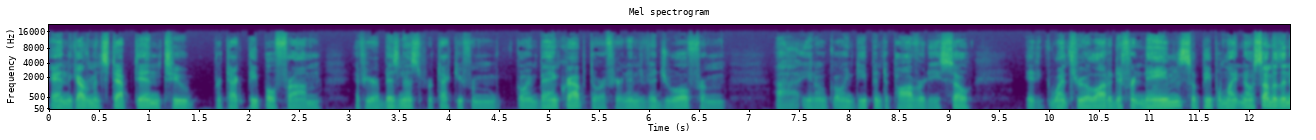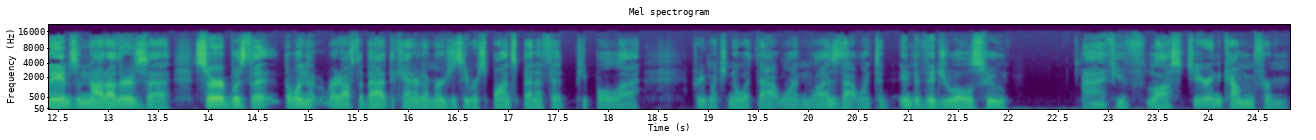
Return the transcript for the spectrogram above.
and the government stepped in to protect people from, if you're a business, protect you from going bankrupt, or if you're an individual, from, uh, you know, going deep into poverty. So, it went through a lot of different names, so people might know some of the names and not others. Uh, CERB was the, the one that right off the bat, the Canada Emergency Response Benefit. People uh, pretty much know what that one was. That went to individuals who, uh, if you've lost your income from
